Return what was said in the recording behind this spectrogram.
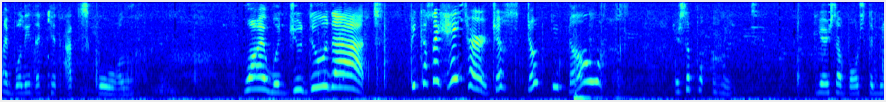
I bullied a kid at school. Why would you do that? Because I hate her. Just don't you know? You're supposed. Oh, wait. You're supposed to be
